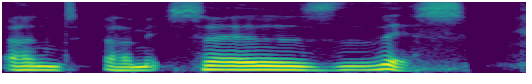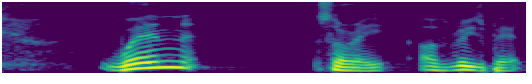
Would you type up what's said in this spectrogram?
and um, it says this When, sorry, I'll read a bit.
